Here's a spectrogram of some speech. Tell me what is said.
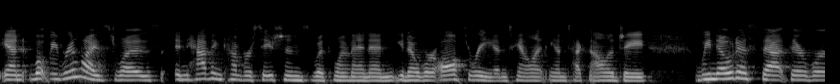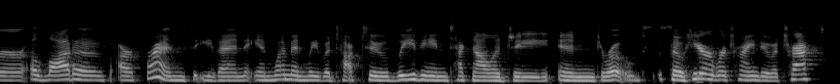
And what we realized was in having conversations with women and you know we're all three in talent and technology we noticed that there were a lot of our friends even and women we would talk to leaving technology in droves. So here we're trying to attract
